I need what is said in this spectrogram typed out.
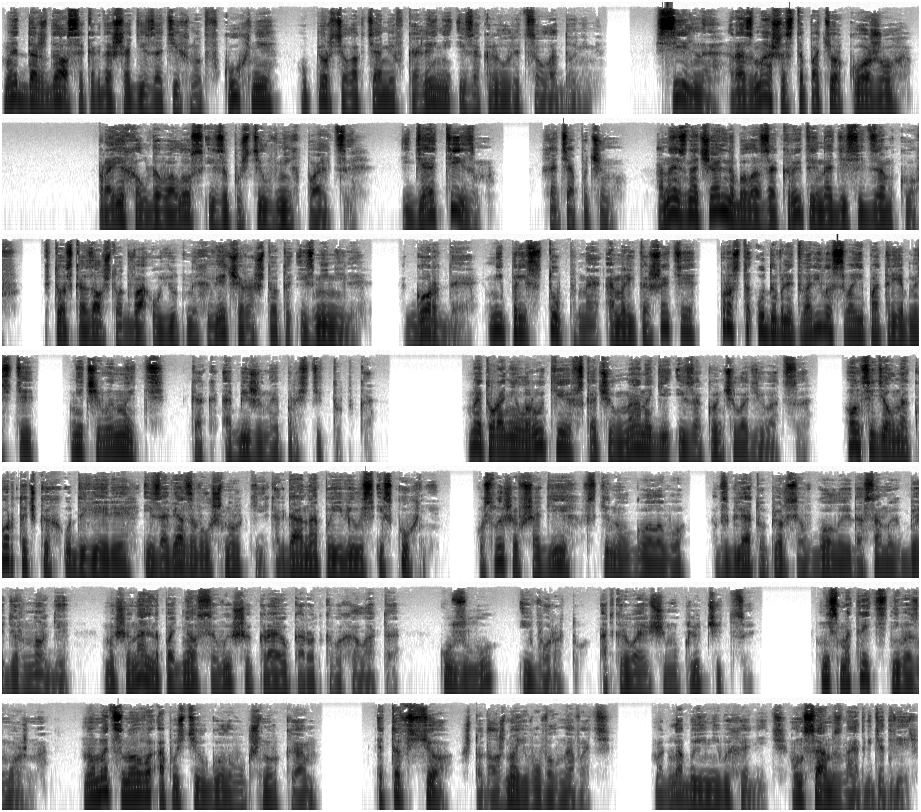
Мэтт дождался, когда шаги затихнут в кухне, уперся локтями в колени и закрыл лицо ладонями. Сильно, размашисто потер кожу, проехал до волос и запустил в них пальцы. Идиотизм. Хотя почему? Она изначально была закрытой на десять замков. Кто сказал, что два уютных вечера что-то изменили? Гордая, неприступная Амрита Шетти просто удовлетворила свои потребности, нечего ныть, как обиженная проститутка. Мэтт уронил руки, вскочил на ноги и закончил одеваться. Он сидел на корточках у двери и завязывал шнурки, когда она появилась из кухни. Услышав шаги, вскинул голову, взгляд уперся в голые до самых бедер ноги, машинально поднялся выше краю короткого халата, узлу и вороту, открывающему ключицы. Не смотреть невозможно. Но Мэтт снова опустил голову к шнуркам. Это все, что должно его волновать. Могла бы и не выходить. Он сам знает, где дверь.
